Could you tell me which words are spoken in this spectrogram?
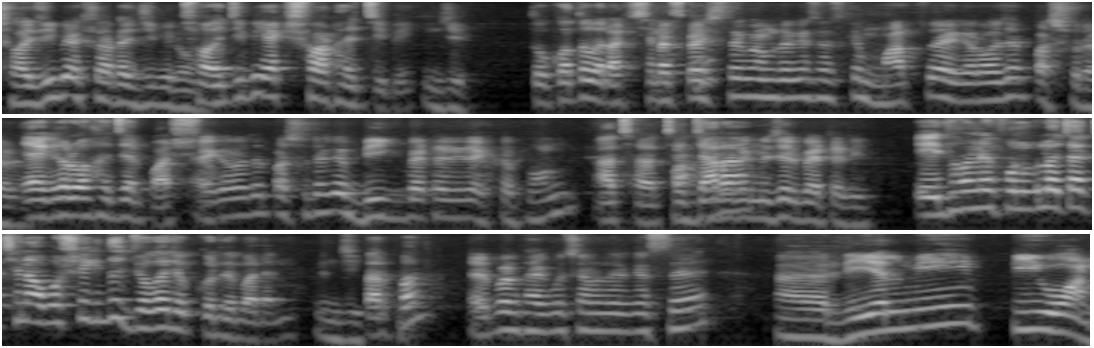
ছয় জিবি একশো আঠাশ জিবি ছয় জিবি একশো আঠাশ জিবি জি। তো কত রাখছেন আজকে? প্রাইস থাকবে আমাদের কাছে আজকে মাত্র এগারো হাজার পাঁচশো টাকা। এগারো হাজার পাঁচশো। এগারো হাজার পাঁচশো টাকা বিগ ব্যাটারির একটা ফোন আচ্ছা আচ্ছা যারা ইমেজের ব্যাটারি এই ধরনের ফোনগুলো চাচ্ছেন অবশ্যই কিন্তু যোগাযোগ করতে পারেন। তারপর? এরপর থাকবে আমাদের কাছে রিয়েলমি পি ওয়ান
